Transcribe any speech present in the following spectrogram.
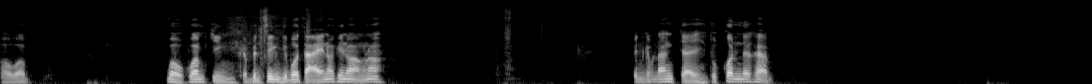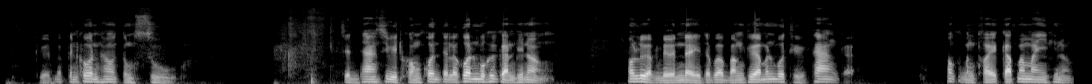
เพราะว่าบอกความจริงก็เป็นสิ่งที่โบตายเนาะพี่น้องเนาะเป็นกำลังใจทุกคนเด้อครับ เกิดมาเป็นคนเฮาต้องสู้เส้นทางชีวิตของคนแต่ละคนบ่คือกันพี่น้องเฮาเลือกเดินได้แต่ว่าบางเทื่อมันบ่ถูกทางก็เฮาก็ต้องถอยกลับมาใหม่พี่น้อง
